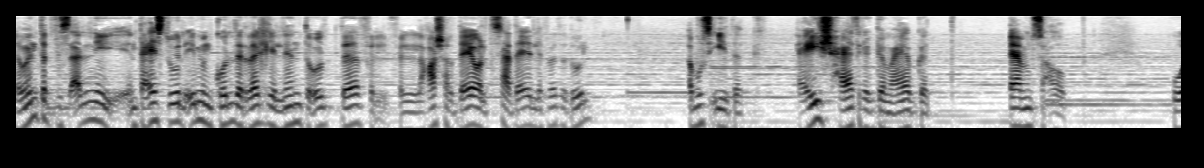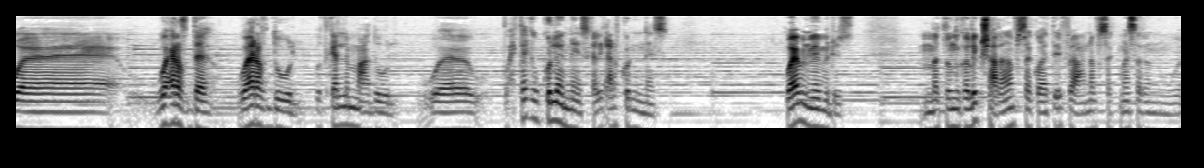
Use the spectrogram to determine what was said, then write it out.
لو انت بتسألني انت عايز تقول إيه من كل الرغي اللي انت قلت ده في في العشر دقايق ولا تسع دقايق اللي فاتوا دول أبوس إيدك. عيش حياتك الجامعية بجد. اعمل صحاب. و... واعرف ده واعرف دول واتكلم مع دول و... واحتك بكل الناس. خليك عارف كل الناس. واعمل memories ما تنغلقش على نفسك وهتقفل على نفسك مثلا و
